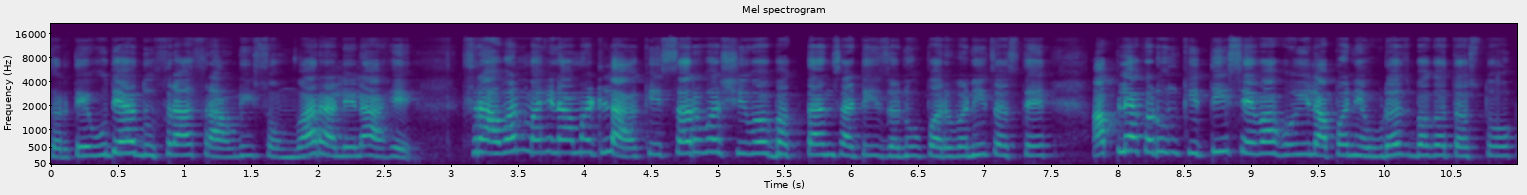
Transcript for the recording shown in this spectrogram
करते. उद्या दुसरा श्रावणी सोमवार आलेला आहे. श्रावण महिना म्हटला की सर्व शिवभक्तांसाठी जणू पर्वणीच असते. आपल्याकडून किती सेवा होईल आपण एवढंच बघत असतो.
